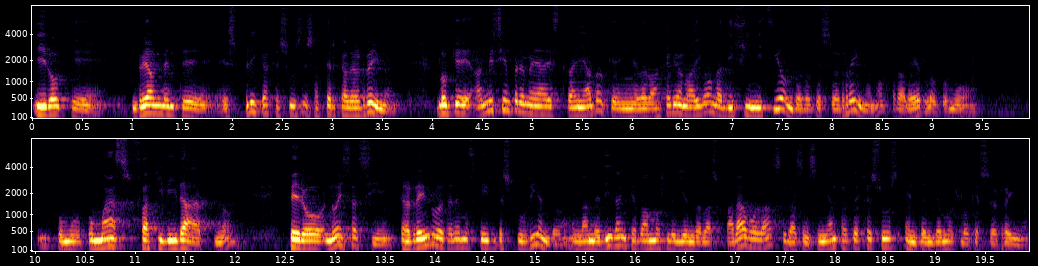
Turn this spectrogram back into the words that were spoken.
Y lo que realmente explica Jesús es acerca del reino. Lo que a mí siempre me ha extrañado que en el Evangelio no haya una definición de lo que es el reino, ¿no? para leerlo como, como, con más facilidad. ¿no? Pero no es así. El reino lo tenemos que ir descubriendo. En la medida en que vamos leyendo las parábolas y las enseñanzas de Jesús, entendemos lo que es el reino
